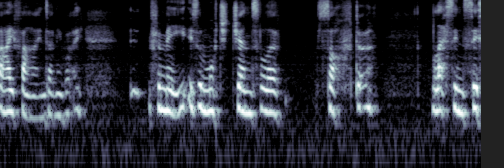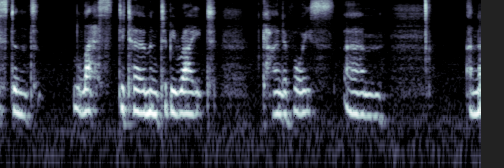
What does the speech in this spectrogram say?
I find anyway, for me, is a much gentler, softer, less insistent, less determined to be right kind of voice. Um, and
